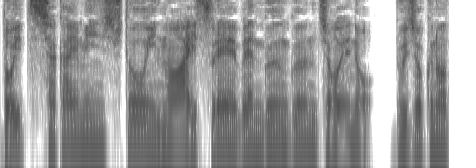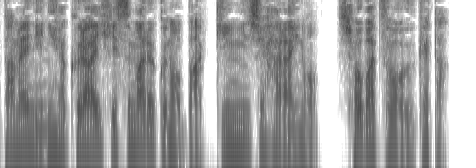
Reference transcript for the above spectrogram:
ドイツ社会民主党員のアイスレーベン軍軍長への侮辱のために200ライヒスマルクの罰金支払いの処罰を受けた。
